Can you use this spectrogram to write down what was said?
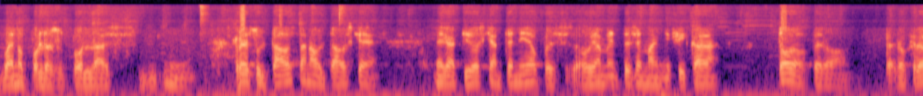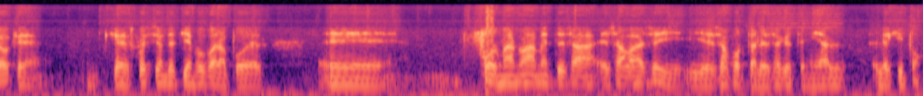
bueno, por los por los mm, resultados tan abultados que negativos que han tenido, pues obviamente se magnifica todo, pero pero creo que, que es cuestión de tiempo para poder eh, formar nuevamente esa, esa base y, y esa fortaleza que tenía el, el equipo.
